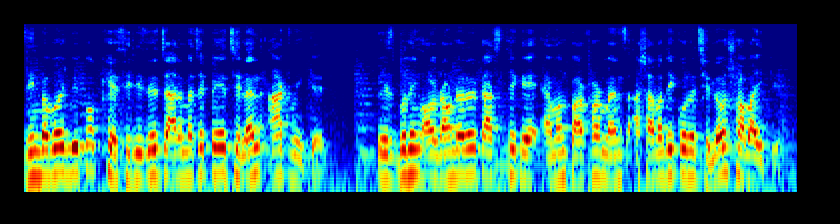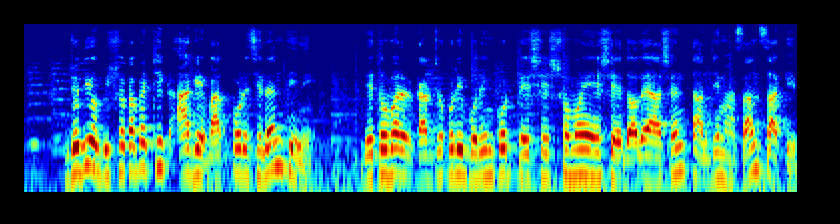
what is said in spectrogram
জিম্বাবুয়ের বিপক্ষে সিরিজে চার ম্যাচে পেয়েছিলেন আট উইকেট। পেস বোলিং অলরাউন্ডারের কাছ থেকে এমন পারফরম্যান্স আশাবাদী করেছিল সবাইকে। যদিও বিশ্বকাপের ঠিক আগে বাদ পড়েছিলেন তিনি। ওভারের কার্যকরী বোলিং করতে শেষ সময়ে এসে দলে আসেন তানজিম হাসান সাকিব।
